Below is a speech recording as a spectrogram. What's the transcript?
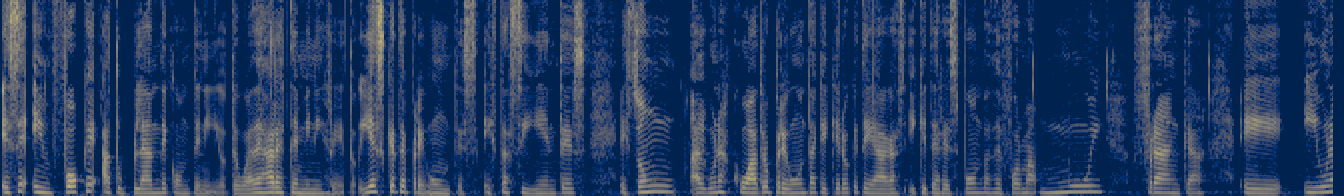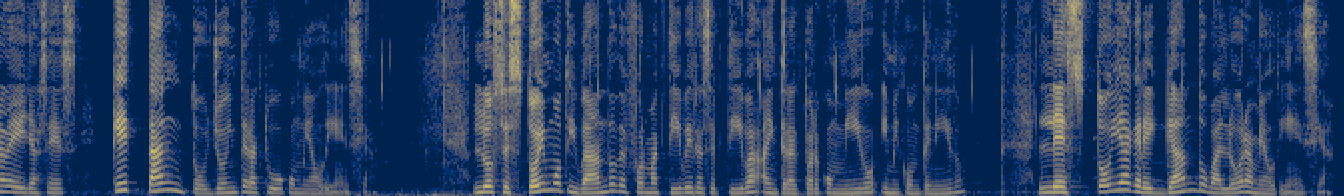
ese enfoque a tu plan de contenido. Te voy a dejar este mini reto. Y es que te preguntes estas siguientes, son algunas cuatro preguntas que quiero que te hagas y que te respondas de forma muy franca. Eh, y una de ellas es, ¿qué tanto yo interactúo con mi audiencia? ¿Los estoy motivando de forma activa y receptiva a interactuar conmigo y mi contenido? ¿Le estoy agregando valor a mi audiencia?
